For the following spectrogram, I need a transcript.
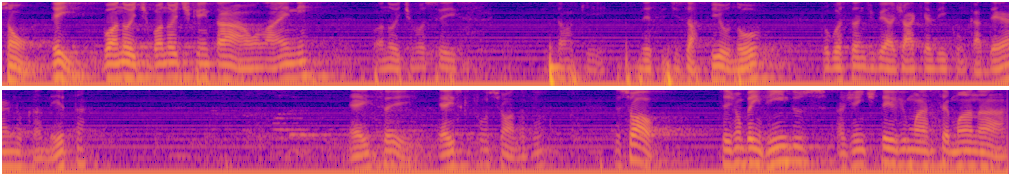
Som. Ei, boa noite, boa noite quem está online. Boa noite vocês que estão aqui nesse desafio novo. Estou gostando de ver a Jaque ali com caderno, caneta. É isso aí, é isso que funciona, viu? Pessoal, sejam bem-vindos. A gente teve uma semana,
